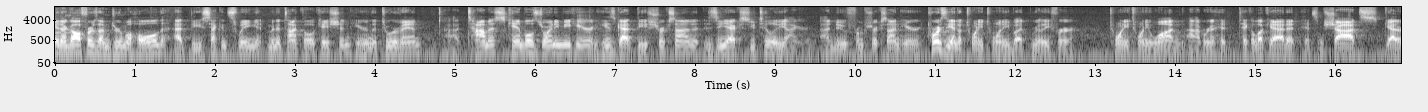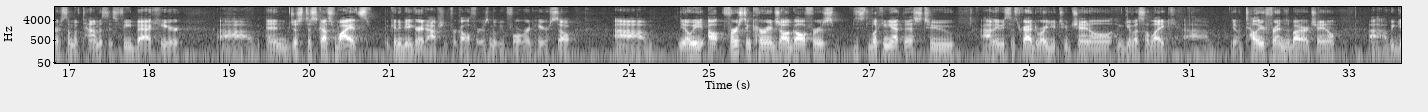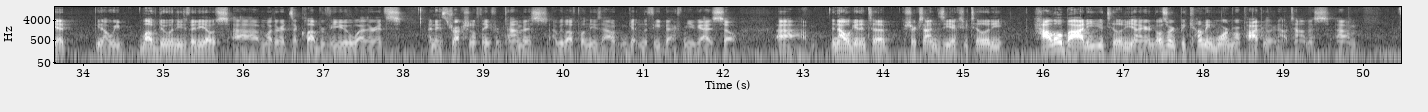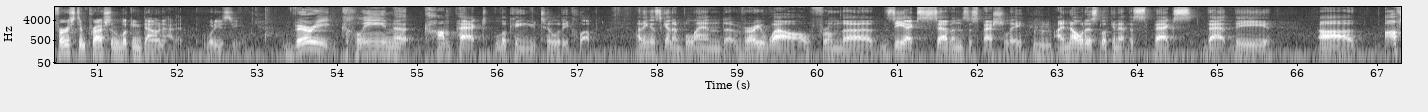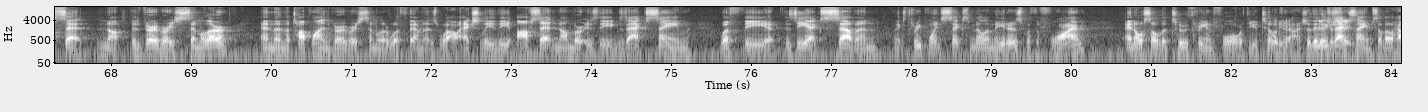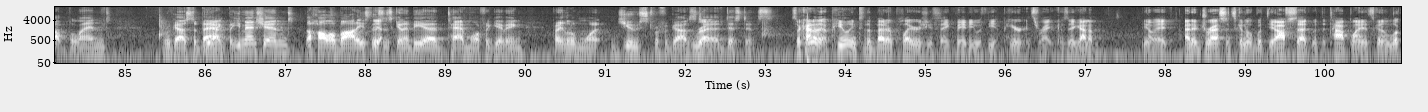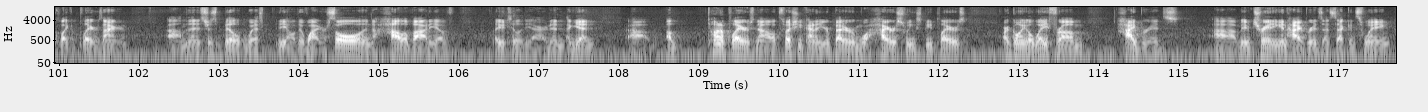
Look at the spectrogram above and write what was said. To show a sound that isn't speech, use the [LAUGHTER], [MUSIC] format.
Hey there, golfers. I'm Drew Mahowald at the Second Swing Minnetonka location here in the tour van. Uh, Thomas Campbell's joining me here, and he's got the Srixon ZX utility iron, uh, new from Srixon here towards the end of 2020, but really for 2021. Uh, we're going to hit, take a look at it, hit some shots, gather some of Thomas's feedback here, um, and just discuss why it's going to be a great option for golfers moving forward here. So, um, you know, we I'll first encourage all golfers just looking at this to uh, maybe subscribe to our YouTube channel and give us a like. Um, you know, tell your friends about our channel. Uh, we get, you know, we love doing these videos, um, whether it's a club review, whether it's an instructional thing from Thomas. Uh, we love putting these out and getting the feedback from you guys. So, um, and now we'll get into Srixon ZX Utility. Hollow body utility iron. Those are becoming more and more popular now, Thomas. Um, first impression looking down at it, what do you see? Very clean, compact looking utility club. I think it's going to blend very well from the ZX7s especially. Mm-hmm. I noticed looking at the specs that the uh, offset not, is very, very similar and then the top line is very, very similar with them as well. Actually, the offset number is the exact same with the ZX7. I think it's 3.6 millimeters with the 4 iron and also the 2, 3, and 4 with the utility okay. iron. So they're the exact same. So they'll help blend regards to bag. Yeah. But you mentioned the hollow bodies. This yeah. is going to be a tad more forgiving, probably a little more juiced with regards right. to distance. So kind of appealing to the better players, you think, maybe with the appearance, right? Because they got to, you know, it, at address, it's going to, with the offset, with the top line, it's going to look like a player's iron. Um, and then it's just built with, you know, the wider sole and the hollow body of a utility iron. And again, uh, a ton of players now, especially kind of your better, more higher swing speed players, are going away from hybrids uh, maybe trading in hybrids at second swing,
